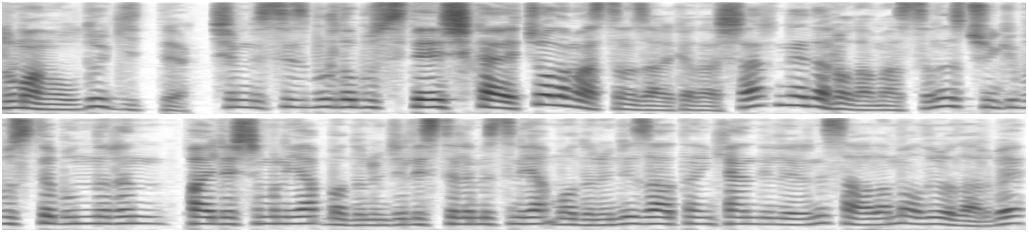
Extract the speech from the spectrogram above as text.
duman oldu gitti. Şimdi siz burada bu siteye şikayetçi olamazsınız arkadaşlar. Neden olamazsınız? Çünkü bu site bunların paylaşımını yapmadan önce, listelemesini yapmadan önce zaten kendilerini sağlama alıyorlar ve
